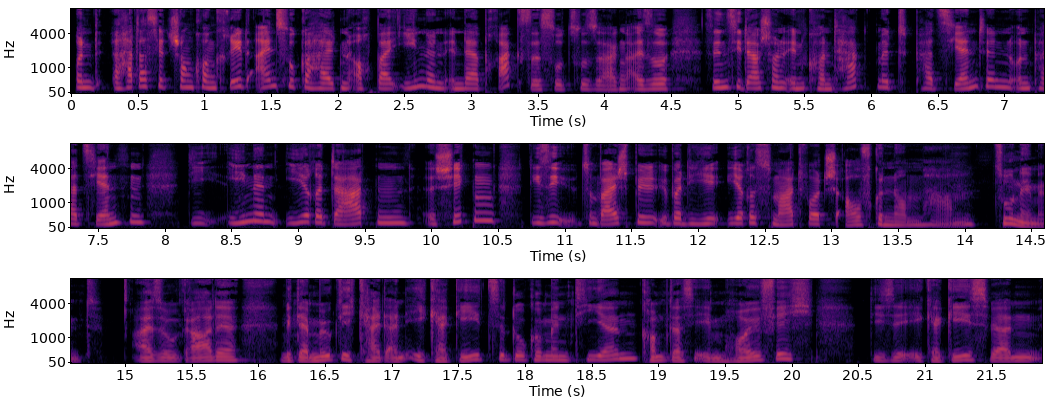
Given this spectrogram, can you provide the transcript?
Und hat das jetzt schon konkret Einzug gehalten, auch bei Ihnen in der Praxis sozusagen? Also sind Sie da schon in Kontakt mit Patientinnen und Patienten, die Ihnen ihre Daten schicken, die Sie zum Beispiel über die, Ihre Smartwatch aufgenommen haben? Zunehmend. Also gerade mit der Möglichkeit, ein EKG zu dokumentieren, kommt das eben häufig. Diese EKGs werden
